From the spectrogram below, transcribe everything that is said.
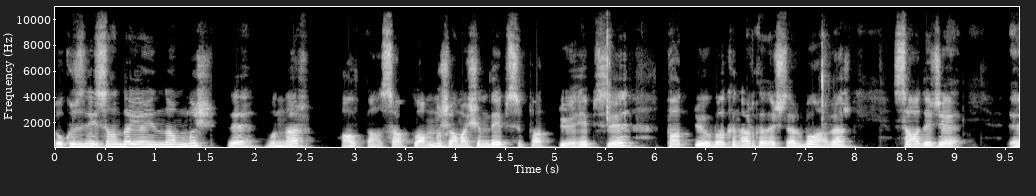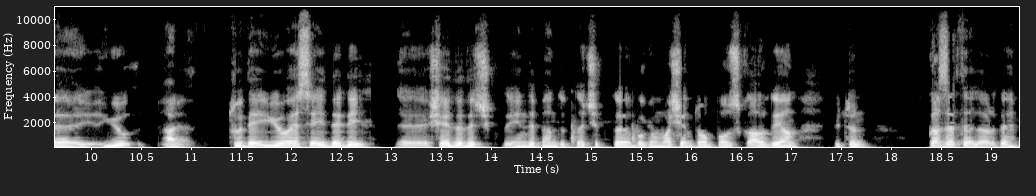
9 Nisan'da yayınlanmış ve bunlar halktan saklanmış ama şimdi hepsi patlıyor. Hepsi patlıyor. Bakın arkadaşlar bu haber sadece e, you, hani Today USA'de değil e, şeyde de çıktı. Independent'da çıktı. Bugün Washington Post, Guardian bütün gazetelerde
